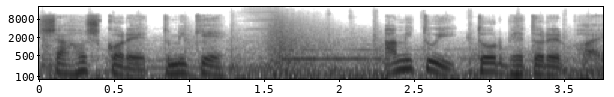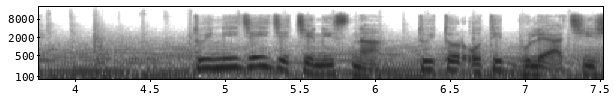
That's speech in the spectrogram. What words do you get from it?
সাহস করে, তুমি কে? আমি তুই, তোর ভেতরের ভয়। তুই নিজেই যে চেনিস না, তুই তোর অতীত ভুলে আছিস,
